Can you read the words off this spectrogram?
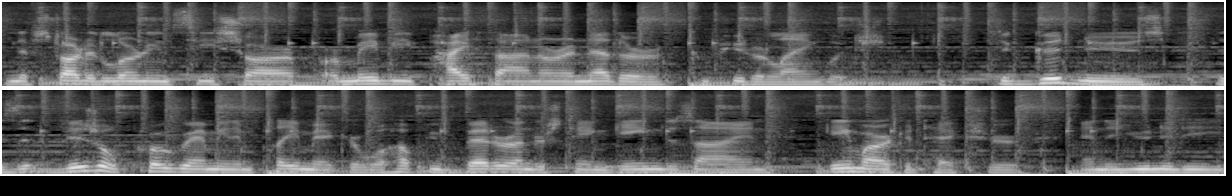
and have started learning C Sharp or maybe Python or another computer language. The good news is that visual programming in Playmaker will help you better understand game design, game architecture, and the Unity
